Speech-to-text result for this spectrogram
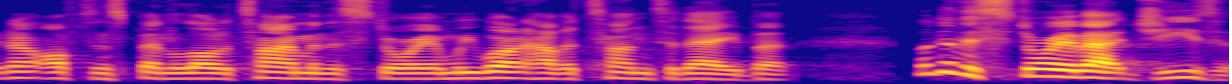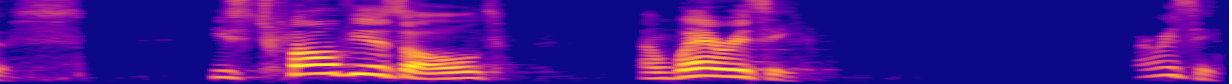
We don't often spend a lot of time in this story, and we won't have a ton today, but look at this story about Jesus. He's 12 years old, and where is he? Where is he?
